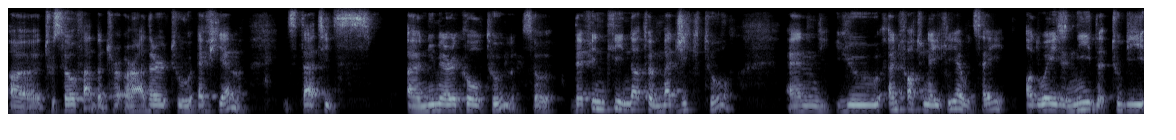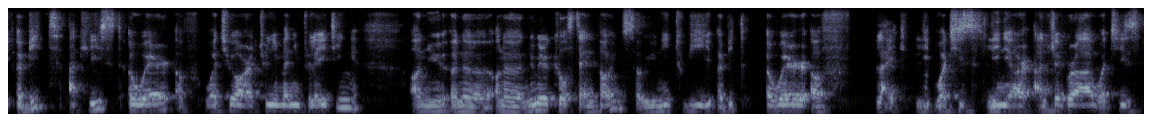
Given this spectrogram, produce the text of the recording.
uh to SOFA, but rather to FEM. It's that it's a numerical tool, so definitely not a magic tool. And you, unfortunately, I would say, always need to be a bit, at least, aware of what you are actually manipulating on, you, on, a, on a numerical standpoint. So you need to be a bit aware of like what is linear algebra, what is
